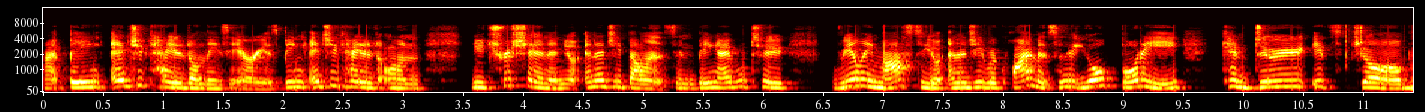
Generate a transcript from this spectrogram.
Right, being educated on these areas, being educated on nutrition and your energy balance, and being able to really master your energy requirements so that your body can do its job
